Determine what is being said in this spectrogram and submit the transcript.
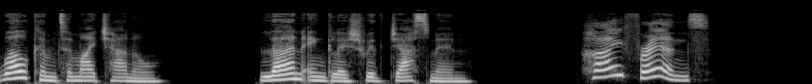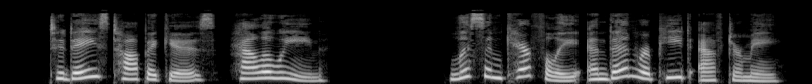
Welcome to my channel. Learn English with Jasmine. Hi, friends. Today's topic is Halloween. Listen carefully and then repeat after me.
